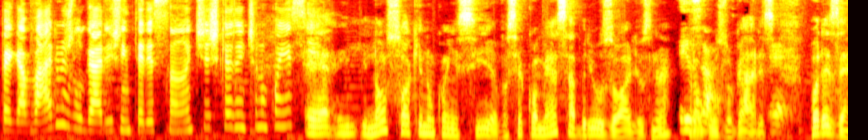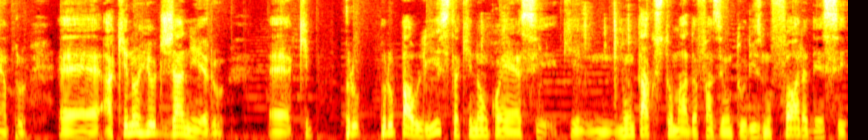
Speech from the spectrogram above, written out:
pegar vários lugares interessantes que a gente não conhecia. É, e não só que não conhecia, você começa a abrir os olhos, né? Para alguns lugares. É. Por exemplo, é, aqui no Rio de Janeiro, é, que pro, pro paulista que não conhece, que não está acostumado a fazer um turismo fora desse,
